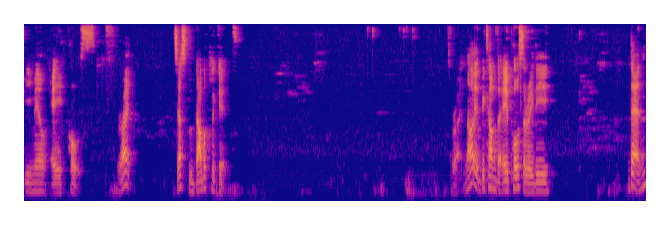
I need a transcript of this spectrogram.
female A pose right? Just to double click it. Right now it become the A pose already. Then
